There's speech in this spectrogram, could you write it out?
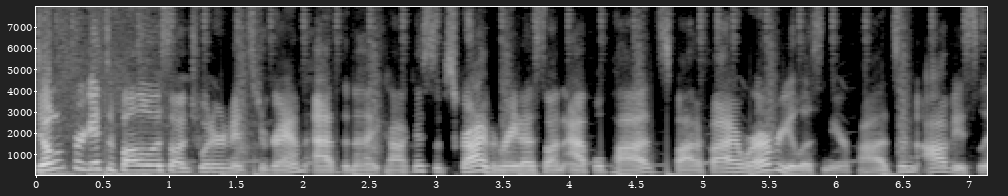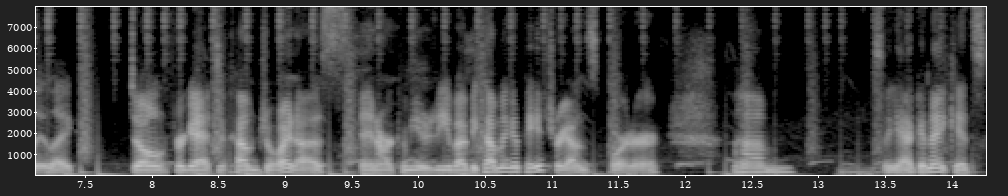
Don't forget to follow us on Twitter and Instagram at the Night Caucus. Subscribe and rate us on Apple Pods, Spotify, wherever you listen to your pods. And obviously, like, don't forget to come join us in our community by becoming a Patreon supporter. Um, so, yeah, good night, kids.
